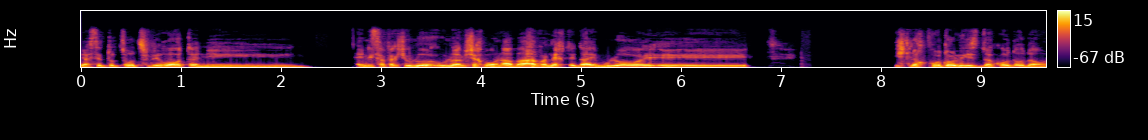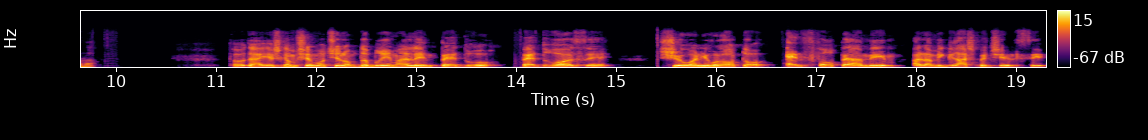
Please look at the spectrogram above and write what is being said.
יעשה תוצאות סבירות, אני... אין לי ספק שהוא לא, לא ימשיך בעונה הבאה, אבל לך תדע אם הוא לא אה, ישלחו אותו להזדכות עוד העונה. אתה יודע, יש גם שמות שלא מדברים עליהם, פדרו, פדרו הזה, שהוא, אני רואה אותו אין ספור פעמים על המגרש בצ'לסי,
